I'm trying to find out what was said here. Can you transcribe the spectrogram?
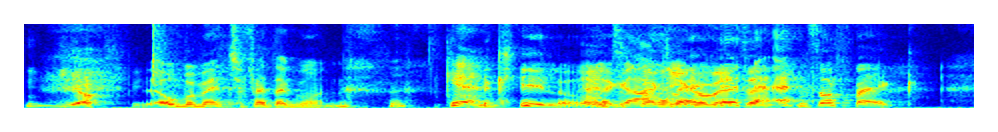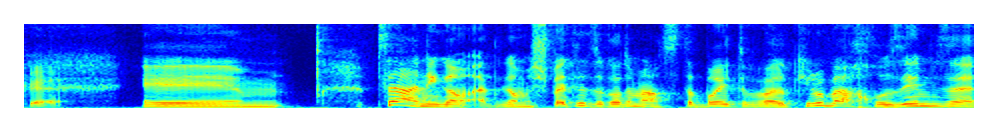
יופי. הוא באמת שופט הגון. כן, כאילו, לגמרי. אין ספק. כן. אמ, בסדר, אני גם, את גם השווית את זה קודם הברית, אבל כאילו באחוזים זה...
